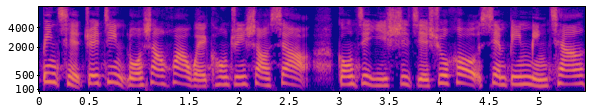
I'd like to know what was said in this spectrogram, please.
并且追进罗尚化为空军少校。公祭仪式结束后，宪兵鸣枪，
